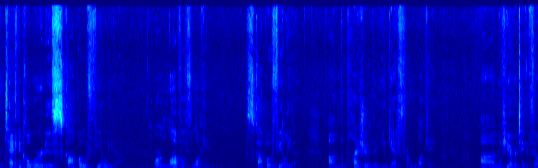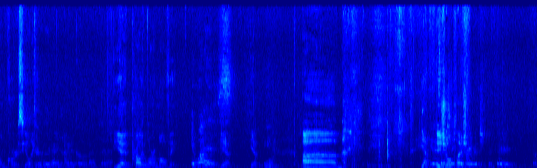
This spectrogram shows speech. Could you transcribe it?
the technical word is scopophilia, or love of looking. Scopophilia, um, the pleasure that you get from looking. Um, if you ever take a film course, you'll I hear. totally read an article about that. Yeah, probably Laura Mulvey. It was. Yeah, yeah. Yeah. Um, Yeah, It was visual pleasure. My Richard the Third film,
